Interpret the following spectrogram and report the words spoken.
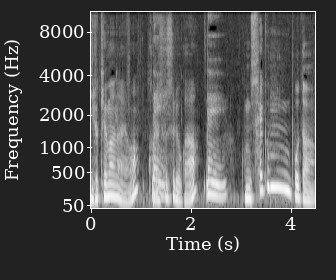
이렇게 많아요. 거래 네. 수수료가. 네. 그럼 세금보다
